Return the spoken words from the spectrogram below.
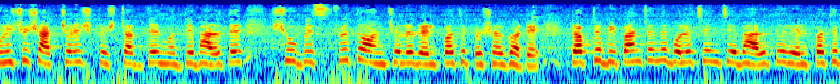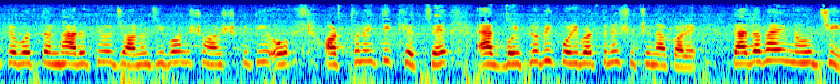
উনিশশো সাতচল্লিশ খ্রিস্টাব্দের মধ্যে ভারতের সুবিস্তৃত অঞ্চলে রেলপথে প্রসার ঘটে। ডক্টর বিপানচন্দ্র বলেছেন যে, ভারতের রেলপথে প্রবর্তন ভারতীয় জনজীবন, সংস্কৃতি ও অর্থনৈতিক ক্ষেত্রে এক বৈপ্লবিক পরিবর্তনের সূচনা করে। দাদাভাই নৌজি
